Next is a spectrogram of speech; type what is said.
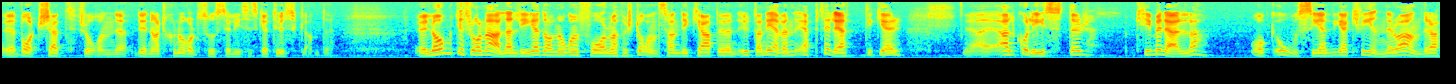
eh, bortsett från eh, det nationalsocialistiska Tyskland. Långt ifrån alla led av någon form av förståndshandikapp utan även epileptiker, alkoholister, kriminella och osedliga kvinnor och andra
